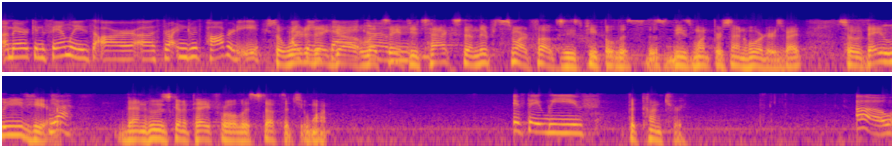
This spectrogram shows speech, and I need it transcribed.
American families are uh, threatened with poverty. So where do they that, go? Let's um, say if you um, tax them, they're smart folks, these people, this, this, these 1% hoarders, right? So if they leave here, yeah. then who's going to pay for all this stuff that you want? If they leave? The country. Oh,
